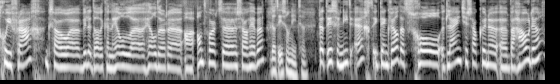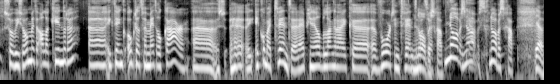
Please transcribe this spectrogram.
Goeie vraag. Ik zou uh, willen dat ik een heel uh, helder uh, antwoord zou hebben. Dat is er niet. Hè? Dat is er niet echt. Ik denk wel dat school het lijntje zou kunnen behouden. Sowieso met alle kinderen. Uh, ik denk ook dat we met elkaar. Uh, he, ik kom uit Twente. En heb je een heel belangrijk uh, woord in Twente. Noberschap. Noberschap. Ja.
